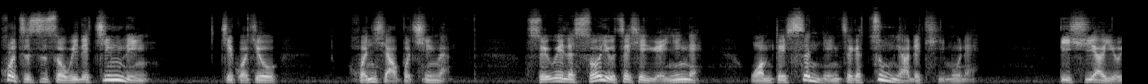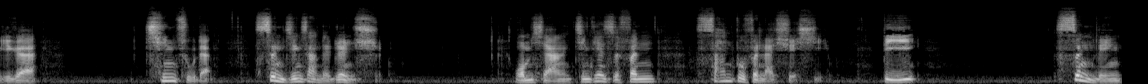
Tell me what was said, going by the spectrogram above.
或者是所谓的精灵，结果就。混淆不清了，所以为了所有这些原因呢，我们对圣灵这个重要的题目呢，必须要有一个清楚的圣经上的认识。我们想今天是分三部分来学习：第一，圣灵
